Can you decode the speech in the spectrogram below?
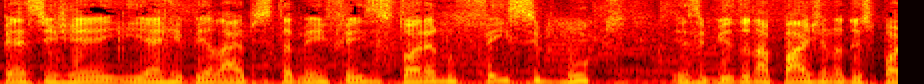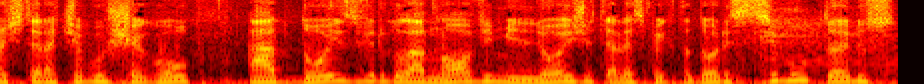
PSG e RB Leipzig também fez história no Facebook. Exibido na página do Esporte Interativo, chegou a 2,9 milhões de telespectadores simultâneos,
